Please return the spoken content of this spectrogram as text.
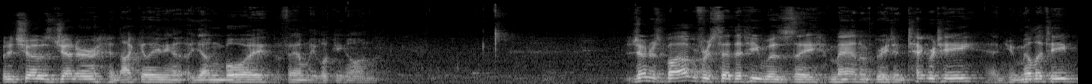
but it shows Jenner inoculating a, a young boy, the family looking on. Jenner's biographer said that he was a man of great integrity and humility,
